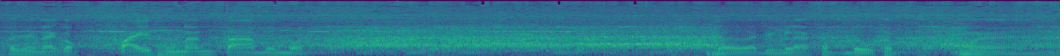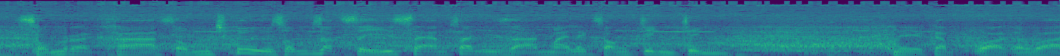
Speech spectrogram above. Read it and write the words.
ไปทางไหนก็ไปทางนั้นตามไปหมดเดินอีกแล้วครับดูครับแม่สมราคาสมชื่อสมศักดิ์ศรีแซมสันอีสานหมายเลขสองจริง ๆ นี่ครับว่ากันว่า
